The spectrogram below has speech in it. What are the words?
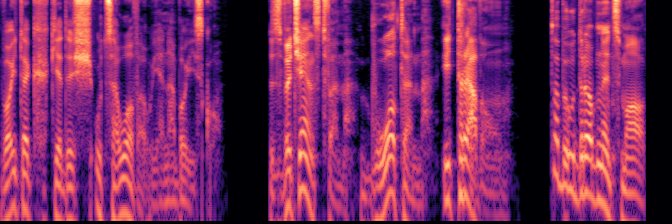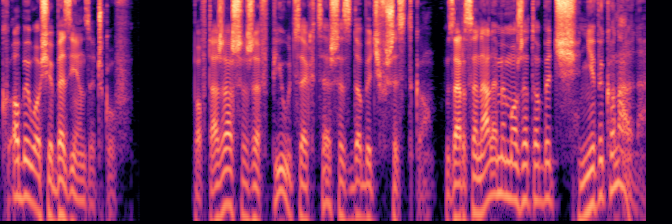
Wojtek kiedyś ucałował je na boisku. Zwycięstwem, błotem i trawą. To był drobny cmok, obyło się bez języczków. Powtarzasz, że w piłce chcesz zdobyć wszystko. Z Arsenalem może to być niewykonalne.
